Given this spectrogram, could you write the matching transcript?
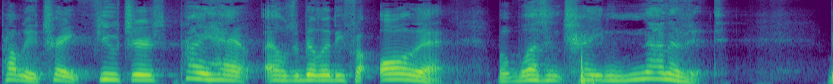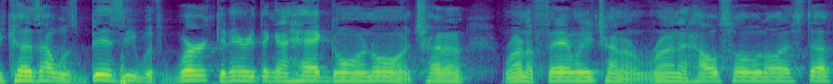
probably to trade futures, probably had eligibility for all that, but wasn't trading none of it because I was busy with work and everything I had going on, trying to run a family, trying to run a household, all that stuff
